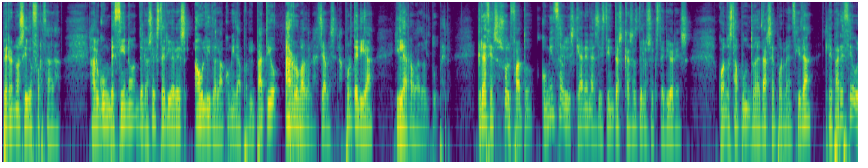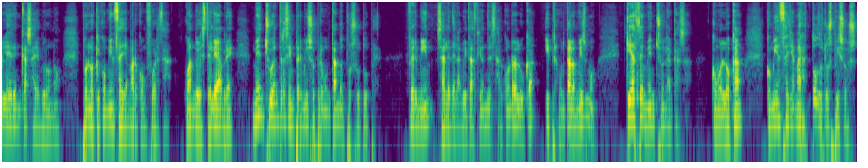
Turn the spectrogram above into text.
pero no ha sido forzada. Algún vecino de los exteriores ha olido la comida por el patio, ha robado las llaves en la portería y le ha robado el tupper. Gracias a su olfato, comienza a olisquear en las distintas casas de los exteriores. Cuando está a punto de darse por vencida, le parece oler en casa de Bruno, por lo que comienza a llamar con fuerza. Cuando éste le abre, Menchu entra sin permiso preguntando por su tupper. Fermín sale de la habitación de estar con Raluca y pregunta lo mismo. ¿Qué hace Menchu en la casa? Como loca, comienza a llamar a todos los pisos,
